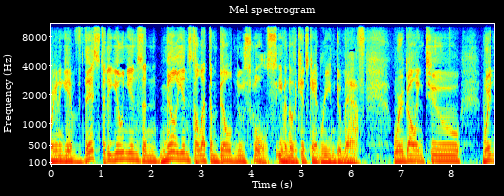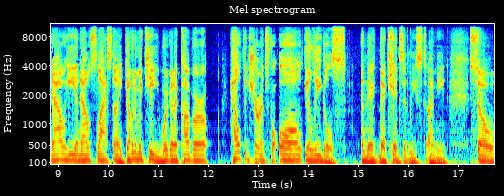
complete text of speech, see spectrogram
we're going to give this to the unions and millions to let them build new schools, even though the kids can't read and do math. We're going to, we're now, he announced last night, Governor McKee, we're going to cover health insurance for all illegals and their, their kids, at least, I mean. So,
